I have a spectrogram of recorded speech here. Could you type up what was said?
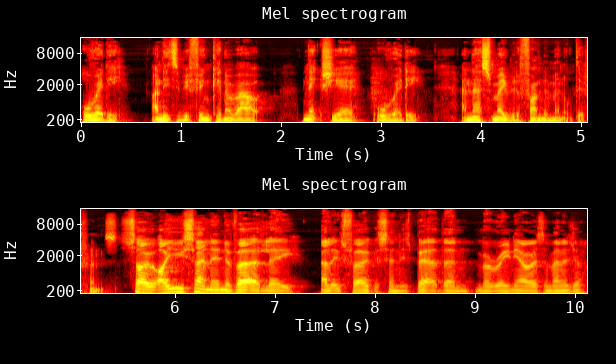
already. I need to be thinking about next year already. And that's maybe the fundamental difference. So are you saying inadvertently Alex Ferguson is better than Mourinho as a manager?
